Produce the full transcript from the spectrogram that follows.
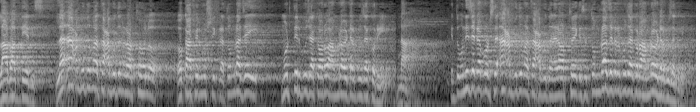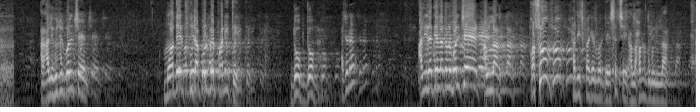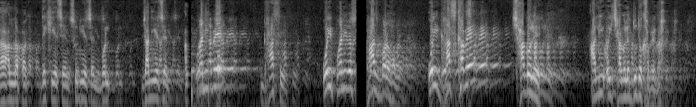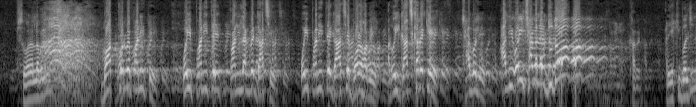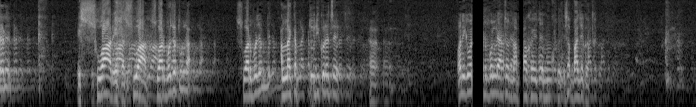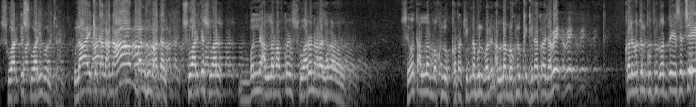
লা বাদ দিয়ে দিছে। লা আবুদু মা তাআবুদুনের অর্থ হলো, ও কাফির মুশরিকরা, তোমরা যেই মূর্তির পূজা করো, আমরা ওইটার পূজা করি না। কিন্তু উনি যেটা পড়ছে, আবুদু মা তাআবুদুন এর অর্থ হয়ে গেছে, তোমরা যেটার পূজা করো আমরা ওইটার পূজা করি। আর আলী হুজুর বলছেন, মদের ফুটা পড়বে পানিতে। ডোব ডোব। আছে না? আলী রাজি আল্লাহ বলছেন কসম, হাদিস পাকের মধ্যে এসেছে, আলহামদুলিল্লাহ আল্লাহ পাক দেখিয়েছেন, শুনিয়েছেন জানিয়েছেন। পানি খাবে ঘাসে, ওই পানির ঘাস বড় হবে। ওই ঘাস খাবে ছাগলে, আলী ওই ছাগলের দুধও খাবে না। সোহান আল্লাহ বলেন। মদ পড়বে পানিতে, ওই পানিতে পানি লাগবে গাছে। ওই পানিতে গাছে বড় হবে। আর ওই গাছ খাবে কে? ছাগলে। আলী ওই ছাগলের দুধও খাবে। আর এ কি বলছে জানেন? এই সুয়ার, এটা সুয়ার। সুয়ার বোঝো তোমরা? সুয়ার বোঝেন? আল্লাহ একটা তৈরি করেছে। হ্যাঁ। অনেকে বলে- বললে এত নাপাক হয়ে যায়, মুখ হয়ে এসব বাজে কথা। সুয়ারকে সুয়ারই বলতে হয়। উলাইকে কাল আনাম বাল হুম আদাল। সুয়ারকে সুয়ার বললে আল্লাহ মাফ করেন, সুয়ারও নারাজ হবে আমার উপর। সেও তো আল্লাহর মখলুক, কথা ঠিক না ভুল বলেন, আল্লাহর মখলুককে ঘৃণা করা যাবে। কলেমাতুল কুফুর অধ্যায়ে এসেছে,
